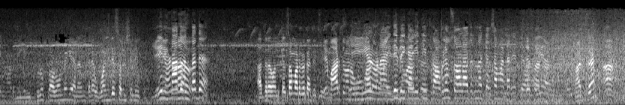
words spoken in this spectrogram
ಏನ್ ಮಾಡೋದು? ಇಬ್ರು ಪ್ರಾಬ್ಲಮ್ಗೆ ನನ್ನ ಕಡೆ ಒಂದೇ ಸೊಲ್ಯೂಷನ್ ಐತಿ ಏನ್ ಅಣ್ಣ ಅದು ಅಂತದ ಅದ್ರ ಒಂದ್ ಕೆಲಸ ಮಾಡ್ಬೇಕಾಗ್ತೈತಿ. ಏ ಮಾಡ್ತೀವಿ ಅಣ್ಣ ಹೇಳೋಣ ಇದೇ ಬೇಕಾಗೈತಿ ಪ್ರಾಬ್ಲಮ್ ಸಾಲ್ವ್ ಆದ್ರೆ ನಾ ಕೆಲಸ ಮಾಡ್ಲಾರೈತಿ ಮಾಡ್ತೀರಾ? ಸ್ವಾಮೀಜಿ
